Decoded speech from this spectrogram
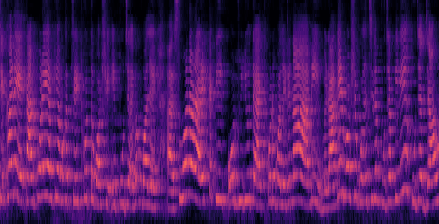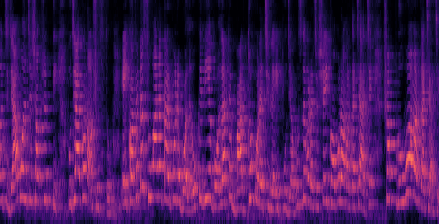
সেখানে তারপরেই আর কি আমাকে থ্রেট করতে বসে এই পূজা এবং বলে সুহানার আরেকটা ক্লিপ ওর ভিডিওতে অ্যাড করে বলে যে, না, আমি রাগের বসে বলেছিলাম পূজাকে নিয়ে, পূজা যা হচ্ছে যা বলছে সব সত্যি, পূজা এখন অসুস্থ। এই কথাটা সুহানা তারপরে বলে, ওকে দিয়ে বলাতে বাধ্য করেছিল এই পূজা, বুঝতে পেরেছ? সেই খবর আমার কাছে আছে। সব প্রুফও আমার কাছে আছে।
